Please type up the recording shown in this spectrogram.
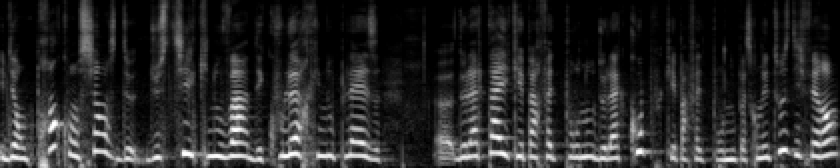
eh bien, on prend conscience de, du style qui nous va, des couleurs qui nous plaisent, euh, de la taille qui est parfaite pour nous, de la coupe qui est parfaite pour nous, parce qu'on est tous différents.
